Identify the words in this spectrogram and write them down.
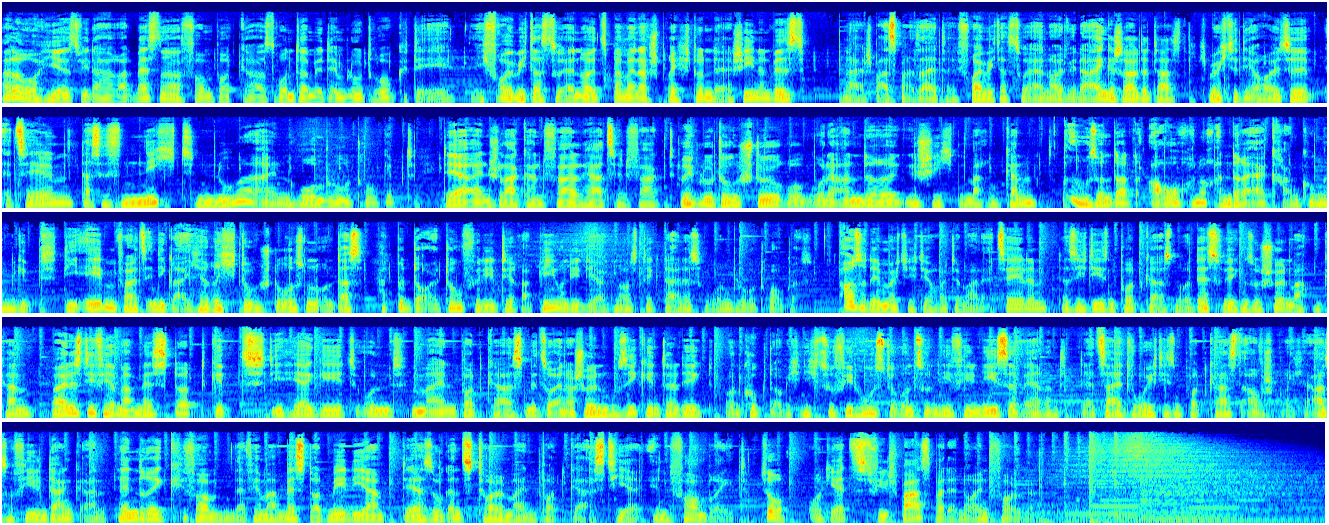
Hallo, hier ist wieder Harald Messner vom Podcast runter mit dem Blutdruck.de. Ich freue mich, dass du erneut bei meiner Sprechstunde erschienen bist. Naja, Spaß beiseite. Ich freue mich, dass du erneut wieder eingeschaltet hast. Ich möchte dir heute erzählen, dass es nicht nur einen hohen Blutdruck gibt, der einen Schlaganfall, Herzinfarkt, Durchblutungsstörung oder andere Geschichten machen kann, sondern auch noch andere Erkrankungen gibt, die ebenfalls in die gleiche Richtung stoßen und das hat Bedeutung für die Therapie und die Diagnostik deines hohen Blutdruckes. Außerdem möchte ich dir heute mal erzählen, dass ich diesen Podcast nur deswegen so schön machen kann, weil es die Firma Messdot gibt, die hergeht und meinen Podcast mit so einer schönen Musik hinterlegt und guckt, ob ich nicht zu viel huste und zu nie viel niese während der Zeit, wo ich diesen Podcast aufspreche. Also vielen Dank an Hendrik von der Firma Messdot Media, der so ganz toll meinen Podcast hier in Form bringt. So, und jetzt viel Spaß bei der neuen Folge.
